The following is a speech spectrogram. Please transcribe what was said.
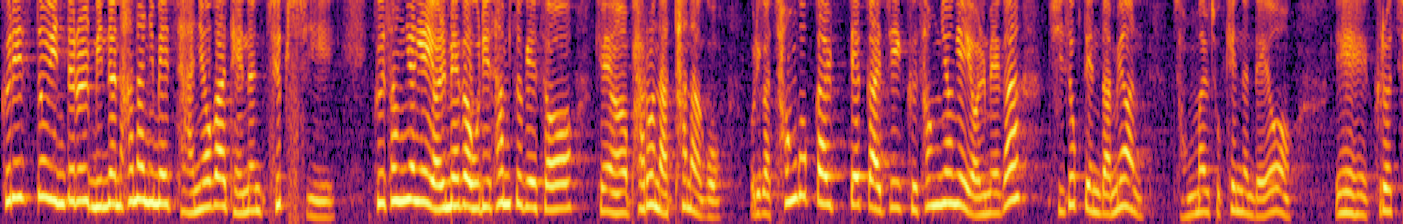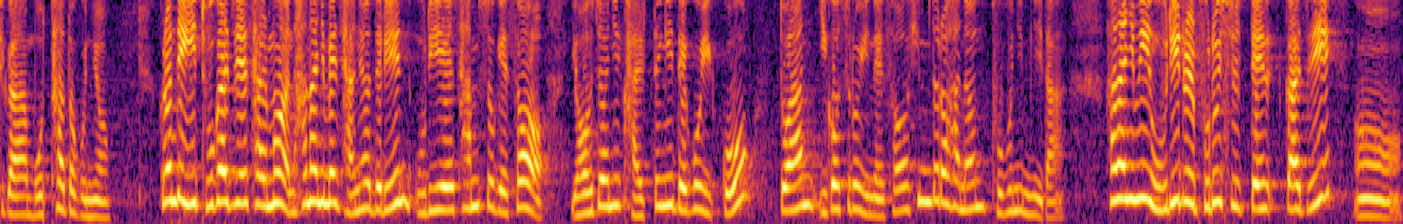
그리스도인들을 믿는 하나님의 자녀가 되는 즉시 그 성령의 열매가 우리 삶 속에서 어, 바로 나타나고 우리가 천국 갈 때까지 그 성령의 열매가 지속된다면 정말 좋겠는데요. 예, 그렇지가 못하더군요. 그런데 이 두 가지의 삶은 하나님의 자녀들인 우리의 삶 속에서 여전히 갈등이 되고 있고 또한 이것으로 인해서 힘들어하는 부분입니다. 하나님이 우리를 부르실 때까지 어,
